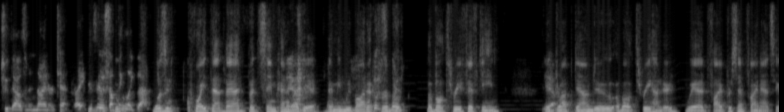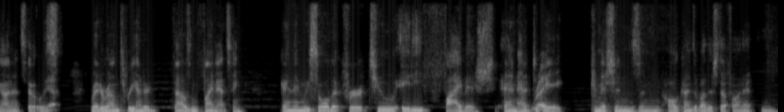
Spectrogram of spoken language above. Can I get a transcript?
two thousand and nine or ten, right? It was something like that. Wasn't quite that bad, but same kind of yeah. idea. I mean, we bought it for about about three fifteen. It dropped down to about three hundred. We had five percent financing on it, so it was right around three hundred thousand financing and then we sold it for 285 ish and had to right. pay commissions and all kinds of other stuff on it and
